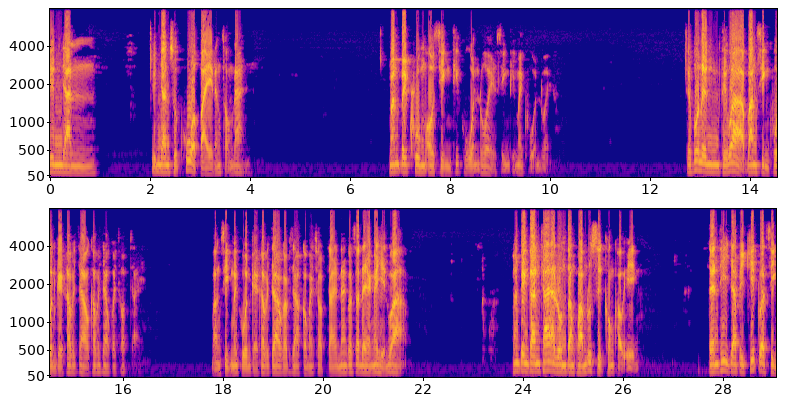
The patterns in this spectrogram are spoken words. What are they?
ยืนยัน ยืนยันสุดขั้วไปทั้งสองด้าน มันไปคลุมเอาสิ่งที่ควรด้วย สิ่งที่ไม่ควรด้วยแต่พวกหนึ่งถือว่าบางสิ่งควรแก่ข้าพเจ้าข้าพเจ้าก็ชอบใจ บางสิ่งไม่ควรแก่ข้าพเจ้าข้าพเจ้าก็ไม่ชอบใจ นั่นก็แสดงให้เห็นว่า มันเป็นการใช้อารมณ์ตามความรู้สึกของเขาเองแทนที่จะไปคิดว่าสิ่ง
